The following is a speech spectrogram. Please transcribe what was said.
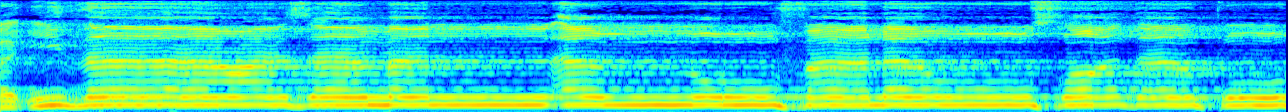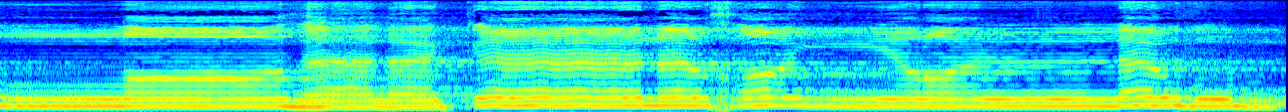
فإذا عزم الأمر فلو صدقوا الله لكان خيرا لهم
